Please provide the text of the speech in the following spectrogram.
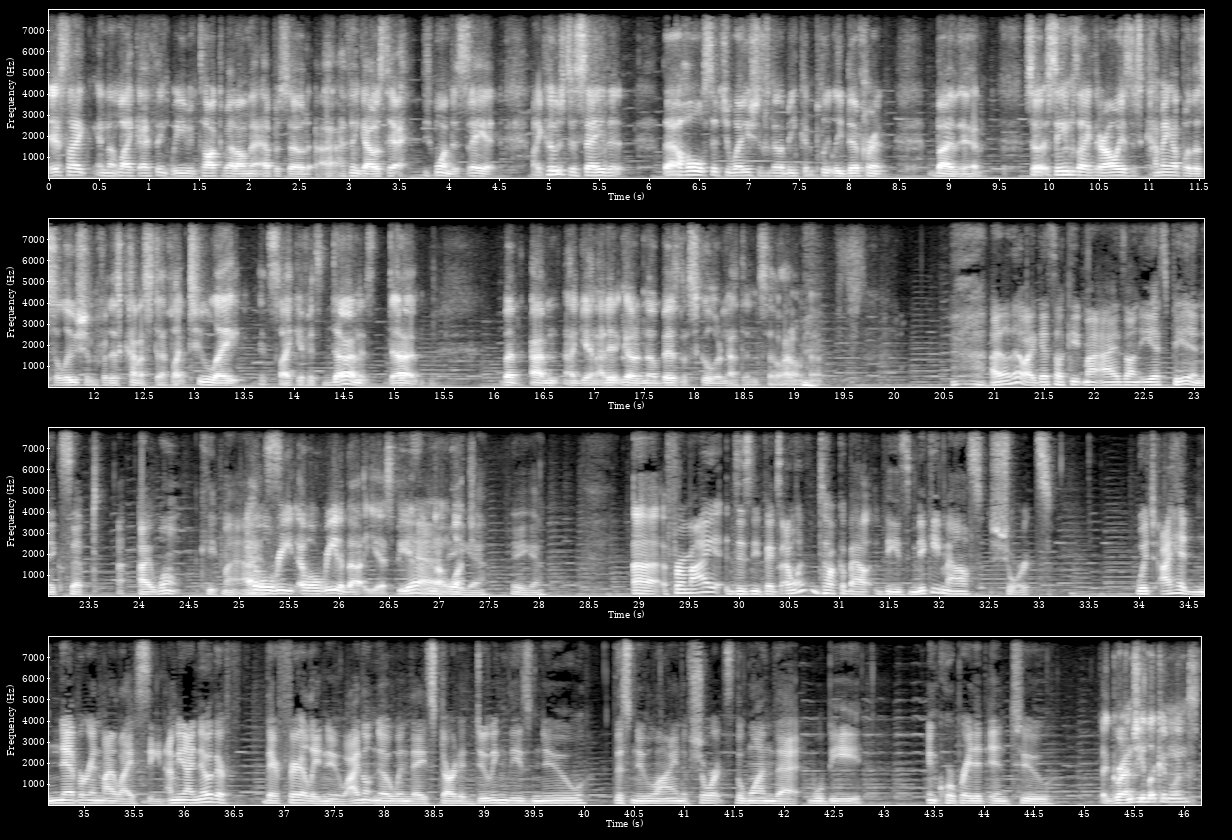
It's like, and like I think we even talked about on that episode. I think I was the one to say it. Like, who's to say that that whole situation is going to be completely different by then? So it seems like they're always just coming up with a solution for this kind of stuff. Like too late. It's like if it's done, it's done. But I'm again, I didn't go to no business school or nothing, so I don't know. I don't know. I guess I'll keep my eyes on ESPN, except I- won't keep my eyes. I will read. I will read about ESPN. Yeah, there you go. There you go. Uh, for my Disney fix, I wanted to talk about these Mickey Mouse shorts, which I had never in my life seen. I mean, I know they're they're fairly new. I don't know when they started doing these new this new line of shorts, the one that will be incorporated into The grungy looking ones.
